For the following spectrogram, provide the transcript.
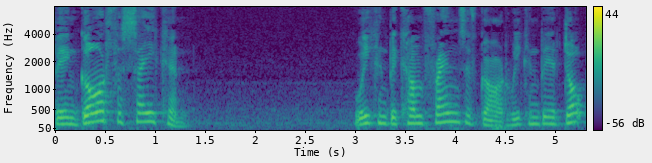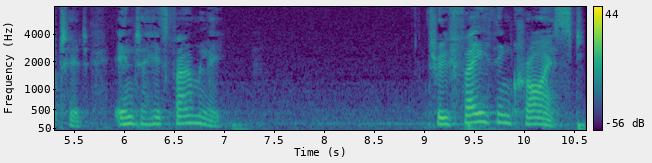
being God forsaken, we can become friends of God, we can be adopted into his family through faith in Christ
